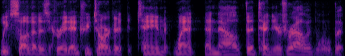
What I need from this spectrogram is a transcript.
we saw that as a great entry target. It came, it went, and now the 10 years rallied a little bit.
